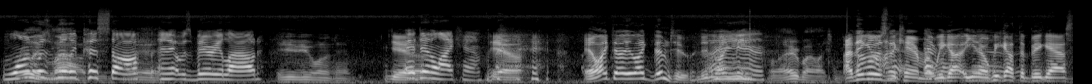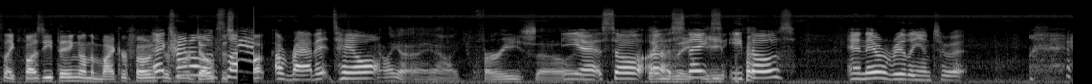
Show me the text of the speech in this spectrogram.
One Really was really pissed dude. off, Yeah. and it was very loud. You, you wanted him. yeah, It didn't like him. yeah, It liked it liked them too. It didn't like me. Yeah. Well, everybody likes me. I think it was the Oh, camera. We got you know we got the big ass like fuzzy thing on the microphone It because we're kind of dope looks as like fuck. a rabbit tail. I like a, yeah, like furry. So like, Yeah, so uh, snakes eat. eat. those, and they were really into it.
